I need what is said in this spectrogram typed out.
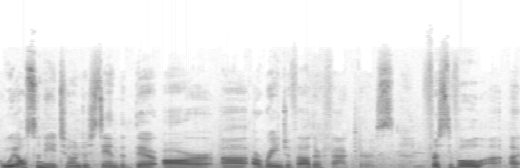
we also need to understand that there are uh, a range of other factors. First of all, uh, uh,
